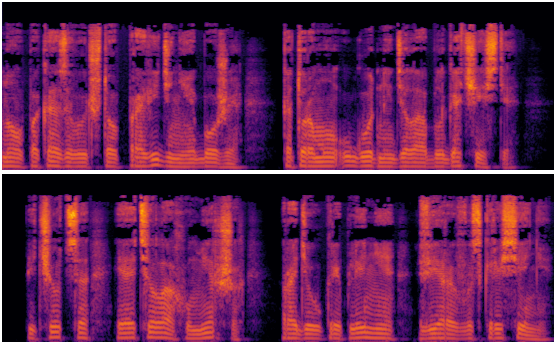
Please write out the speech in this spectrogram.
но показывают, что провидение Божие, которому угодны дела благочестия, печется и о телах умерших ради укрепления веры в воскресение.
